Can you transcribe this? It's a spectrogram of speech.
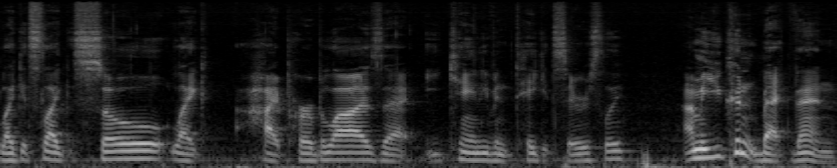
Like, it's like so, like, hyperbolized that you can't even take it seriously. I mean, you couldn't back then,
